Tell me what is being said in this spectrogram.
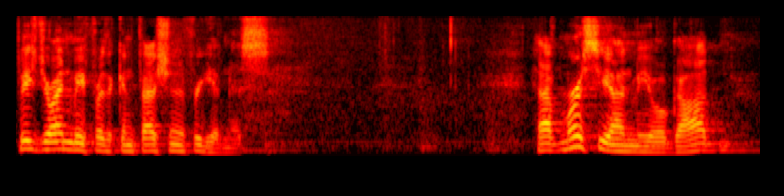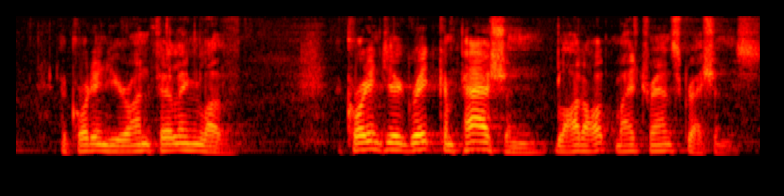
please join me for the confession of forgiveness. Have mercy on me, O God, according to your unfailing love. According to your great compassion, blot out my transgressions.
